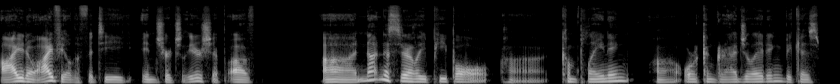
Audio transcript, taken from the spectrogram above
I know, I feel the fatigue in church leadership of uh, not necessarily people uh, complaining uh, or congratulating, because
